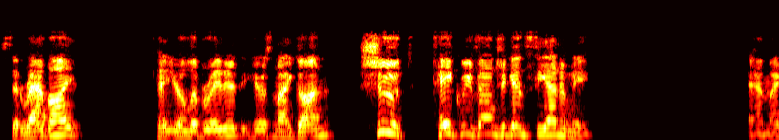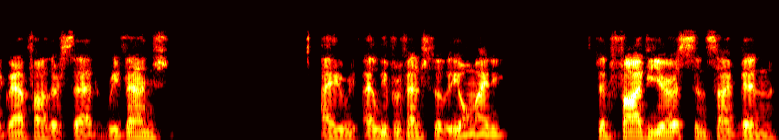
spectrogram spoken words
said, Rabbi, okay, you're liberated. Here's my gun. Shoot, take revenge against the enemy. And my grandfather said, revenge, I, I leave revenge to the Almighty. It's been five years since I've been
